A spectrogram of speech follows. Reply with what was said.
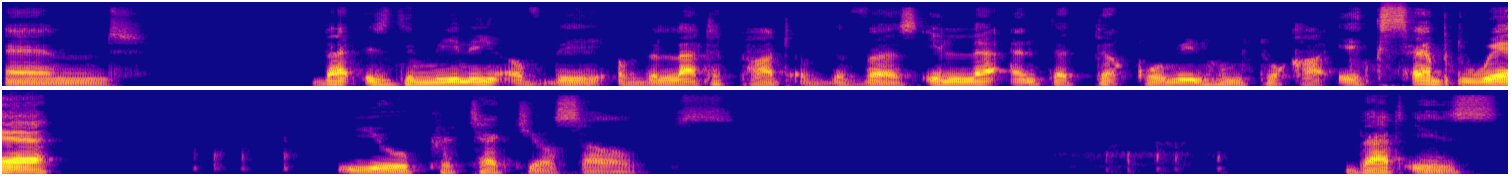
and that is the meaning of the of the latter part of the verse. Illa minhum tuqa, except where you protect yourselves. That is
